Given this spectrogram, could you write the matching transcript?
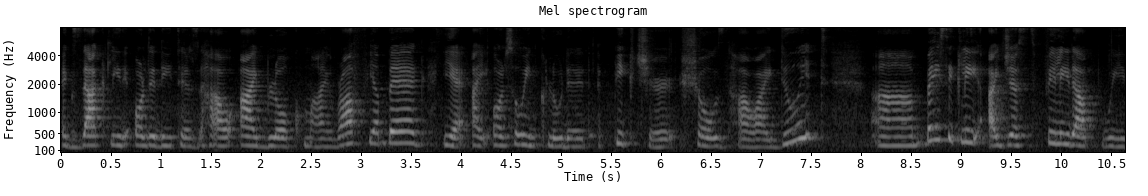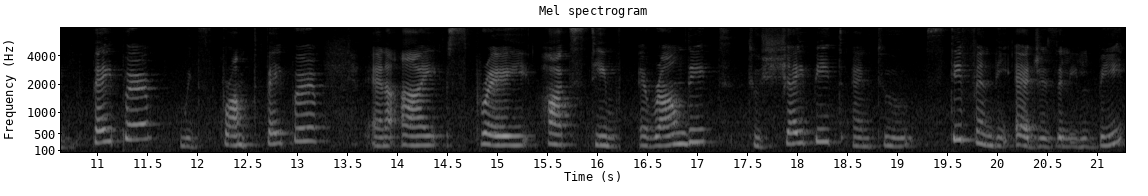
exactly all the details how I block my raffia bag. Yeah I also included a picture shows how I do it. Uh, basically I just fill it up with paper with scrumped paper and I spray hot steam around it to shape it and to stiffen the edges a little bit.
